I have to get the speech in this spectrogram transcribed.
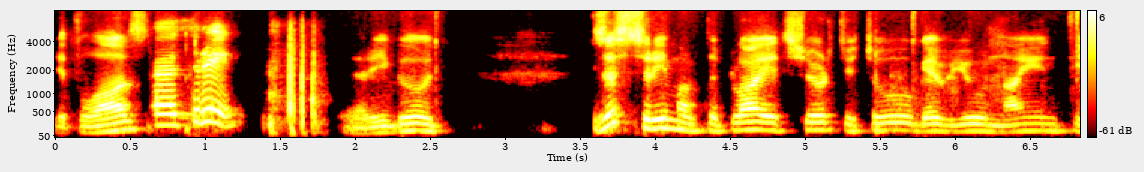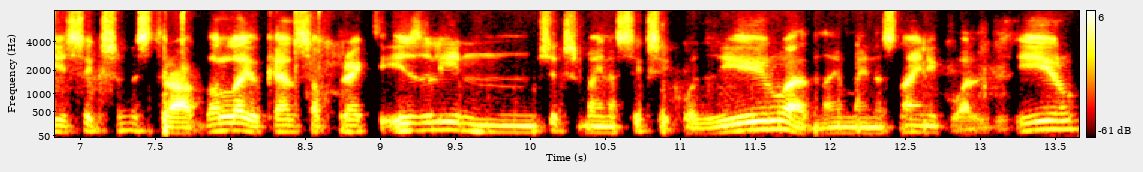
It was Uh, 3. very good. This 3 multiplied 32 give you 96, Mr. Abdullah. You can subtract easily. Mm, 6 minus 6 equals 0 and 9 minus 9 equals 0.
